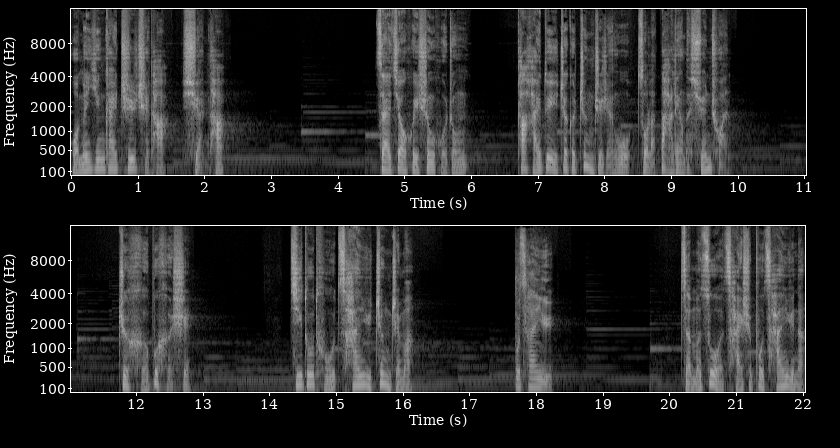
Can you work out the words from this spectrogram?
我们应该支持他，选他。在教会生活中，他还对这个政治人物做了大量的宣传，这合不合适？基督徒参与政治吗？不参与。怎么做才是不参与呢？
